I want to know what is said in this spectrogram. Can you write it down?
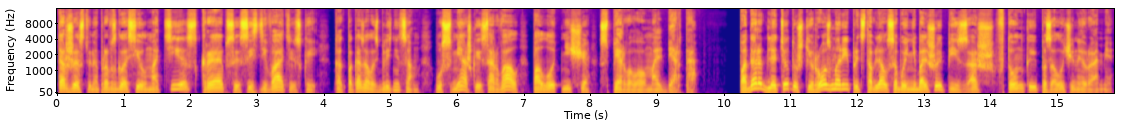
торжественно провозгласил Матиас Крэпс и с издевательской, как показалось близнецам, усмешкой сорвал полотнище с первого мольберта. Подарок для тетушки Розмари представлял собой небольшой пейзаж в тонкой позолоченной раме.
